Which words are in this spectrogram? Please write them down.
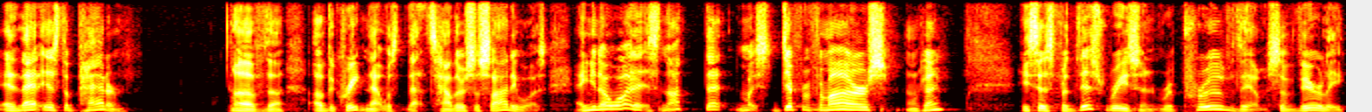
And that is the pattern of the of the Cretan. That was that's how their society was. And you know what? It's not that much different from ours. Okay. He says, For this reason, reprove them severely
